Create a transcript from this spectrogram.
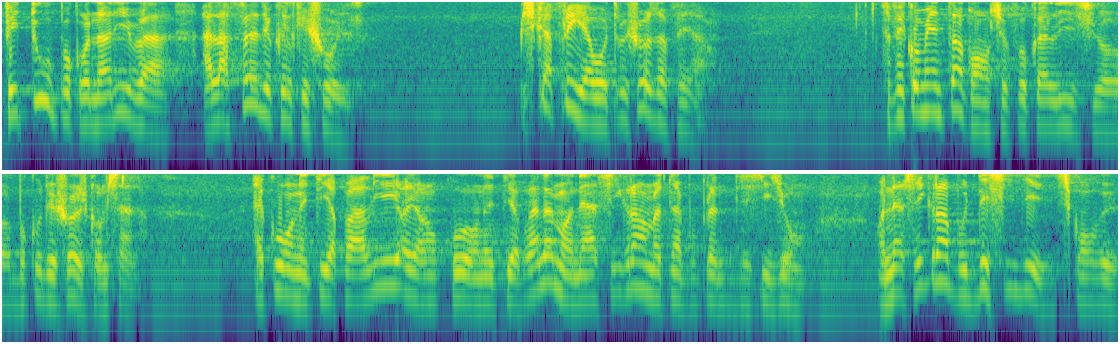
fait tout pour qu'on arrive à, la fin de quelque chose. Puisqu'après, il y a autre chose à faire. Ça fait combien de temps qu'on se focalise sur beaucoup de choses comme ça Un coup, on étire par lire, et un coup, on étire par là, mais on est assez grand maintenant pour prendre des décisions. On est assez grand pour décider ce qu'on veut.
